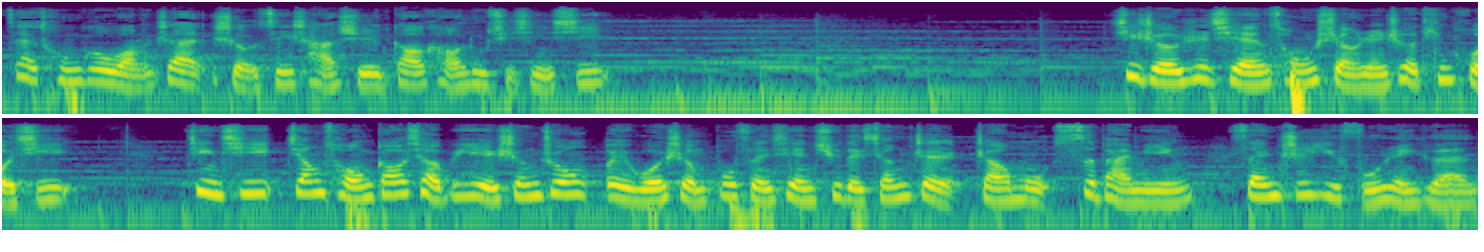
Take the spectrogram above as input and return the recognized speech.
再通过网站、手机查询高考录取信息。记者日前从省人社厅获悉。近期将从高校毕业生中为我省部分县区的乡镇招募四百名三支一扶人员，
